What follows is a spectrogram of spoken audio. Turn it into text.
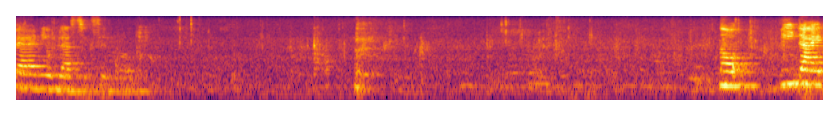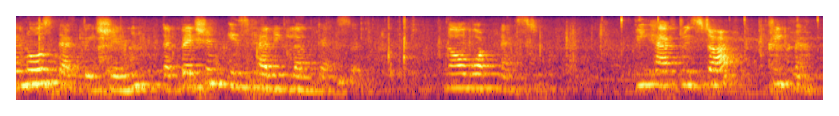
paraneoplastic syndrome. Now, we diagnose that patient, that patient is having lung cancer. Now what next? We have to start treatment.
